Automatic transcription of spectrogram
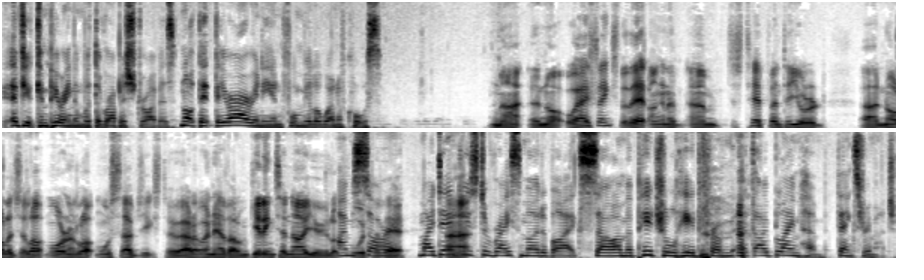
if you're comparing them with the rubbish drivers, not that there are any in Formula One, of course. No, they're not. Well, hey, thanks for that. I'm going to um, just tap into your uh, knowledge a lot more and a lot more subjects too, Arawa, now that I'm getting to know you. Look I'm forward sorry. to that. My dad Uh, used to race motorbikes, so I'm a petrol head from. I blame him. Thanks very much.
